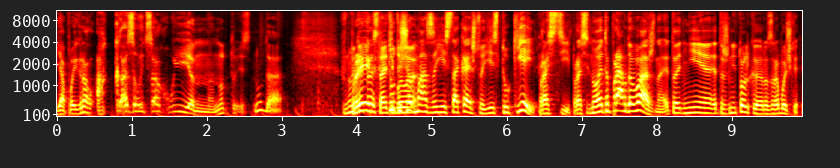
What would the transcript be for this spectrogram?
я поиграл, оказывается, охуенно. Ну, то есть, ну да. Ну, Prey, это- кстати, тут было- еще маза есть такая, что есть 2K, прости, прости, но это правда важно. Это, не, это же не только разработчики.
